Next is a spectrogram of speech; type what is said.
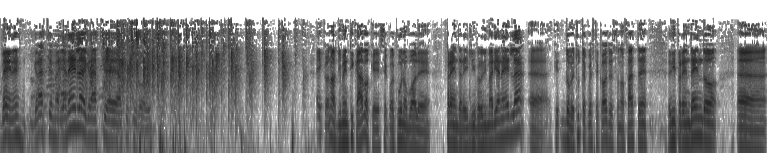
Bene, grazie Marianella e grazie a tutti voi. Ecco, no, dimenticavo che se qualcuno vuole prendere il libro di Marianella, eh, che, dove tutte queste cose sono fatte riprendendo eh,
